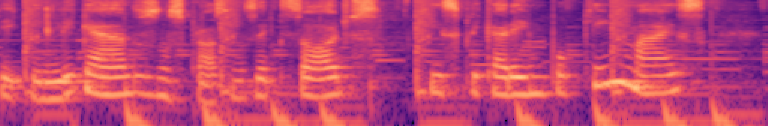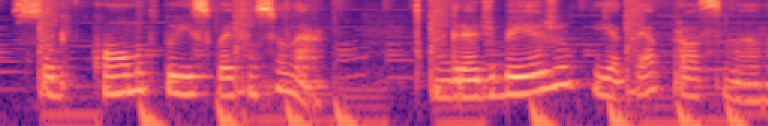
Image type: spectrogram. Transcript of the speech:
Fiquem ligados nos próximos episódios e explicarei um pouquinho mais sobre como tudo isso vai funcionar. Um grande beijo e até a próxima!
